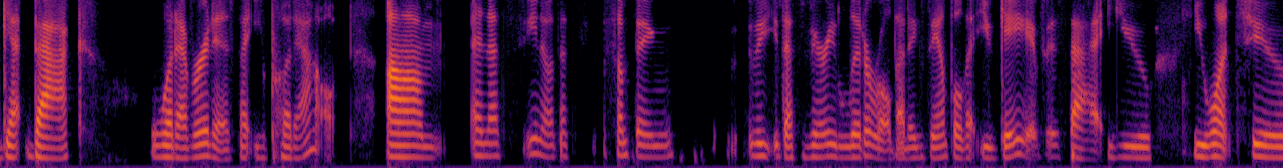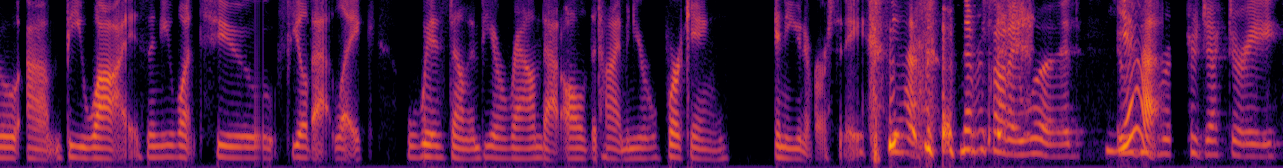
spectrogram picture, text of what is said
get back whatever it is that you put out um and that's you know that's something that's very literal that example that you gave is that you you want to um, be wise and you want to feel that like wisdom and be around that all of the time and you're working in a university Yeah. never thought I would. It was yeah never a trajectory.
